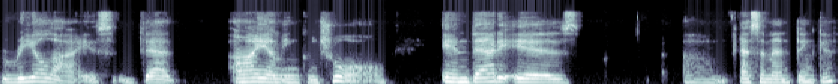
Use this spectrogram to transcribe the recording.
realize that I am in control, and that is um, "As a Man Thinketh"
